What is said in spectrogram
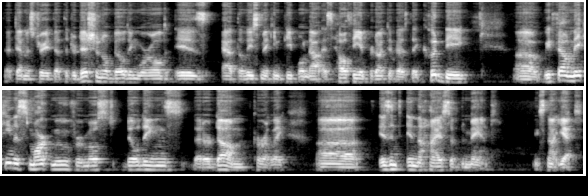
that demonstrate that the traditional building world is at the least making people not as healthy and productive as they could be, uh, we found making a smart move for most buildings that are dumb currently uh, isn't in the highest of demand, at least not yet.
